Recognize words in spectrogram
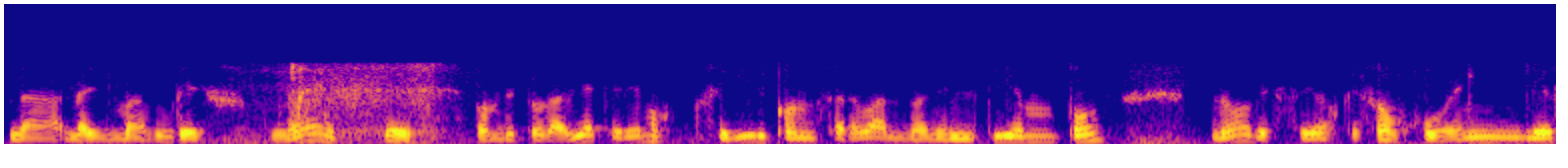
la, la inmadurez, ¿no? Este, donde todavía queremos seguir conservando en el tiempo, ¿no? Deseos que son juveniles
